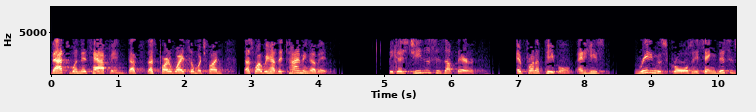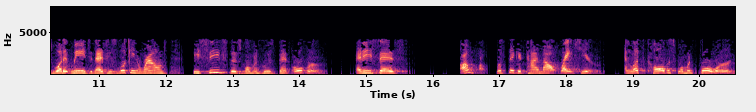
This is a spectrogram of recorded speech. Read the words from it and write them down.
That's when this happened. That's that's part of why it's so much fun. That's why we have the timing of it. Because Jesus is up there in front of people and he's reading the scrolls and he's saying, This is what it means. And as he's looking around, he sees this woman who's bent over. And he says, Let's take a time out right here. And let's call this woman forward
